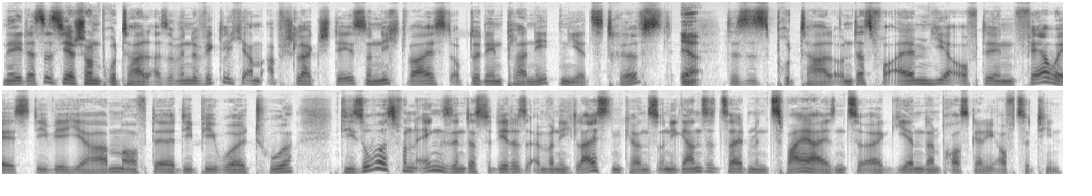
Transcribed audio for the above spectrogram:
Nee, das ist ja schon brutal. Also wenn du wirklich am Abschlag stehst und nicht weißt, ob du den Planeten jetzt triffst, Ja. das ist brutal. Und das vor allem hier auf den Fairways, die wir hier haben, auf der DP World Tour, die sowas von eng sind, dass du dir das einfach nicht leisten kannst. Und die ganze Zeit mit Zweieisen zu agieren, dann brauchst du gar nicht aufzutiehen.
